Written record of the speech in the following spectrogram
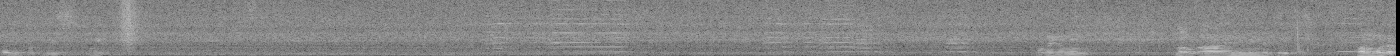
So, nito please, may Ma'am, uh, inimin niyo po ito. Ma'am, sa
